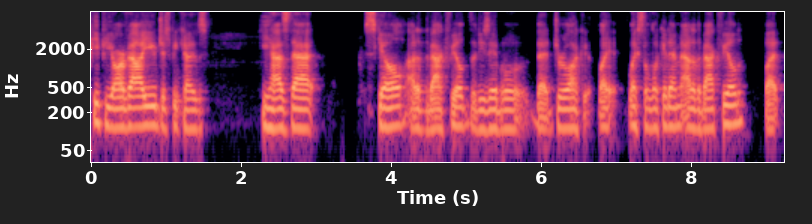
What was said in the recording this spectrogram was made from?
PPR value just because he has that skill out of the backfield that he's able that Drew Lock like likes to look at him out of the backfield. But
